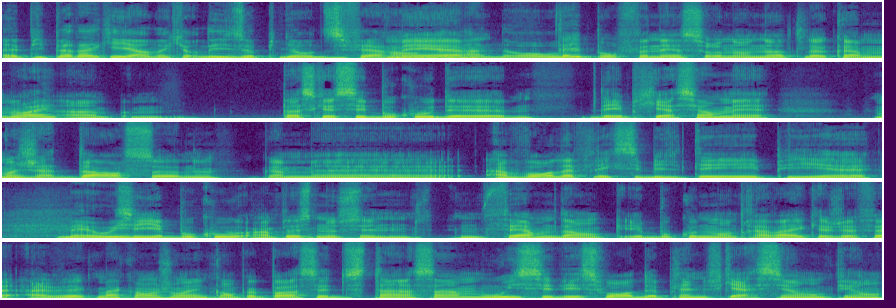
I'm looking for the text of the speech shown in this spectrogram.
Euh, puis peut-être qu'il y en a qui ont des opinions différentes Mais, de euh, la nôtre. Peut-être pour finir sur nos notes, là, comme. Ouais. en- parce que c'est beaucoup d'implications, mais moi, j'adore ça, là. Comme euh, avoir la flexibilité, puis. euh, Mais oui, il y a beaucoup. En plus, nous, c'est une, une ferme, donc il y a beaucoup de mon travail que je fais avec ma conjointe, qu'on peut passer du temps ensemble. Oui, c'est des soirs de planification, puis on,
